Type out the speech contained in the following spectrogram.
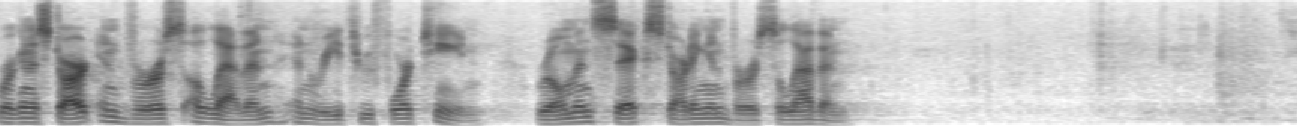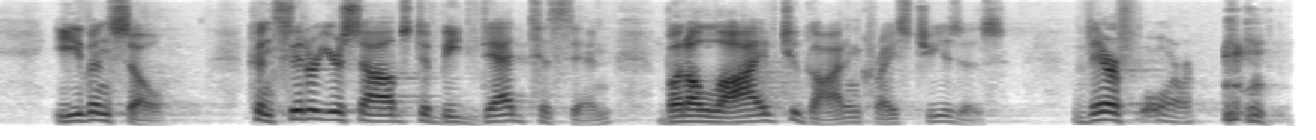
we're going to start in verse 11 and read through 14. Romans 6, starting in verse 11. Even so, consider yourselves to be dead to sin, but alive to God in Christ Jesus. Therefore,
